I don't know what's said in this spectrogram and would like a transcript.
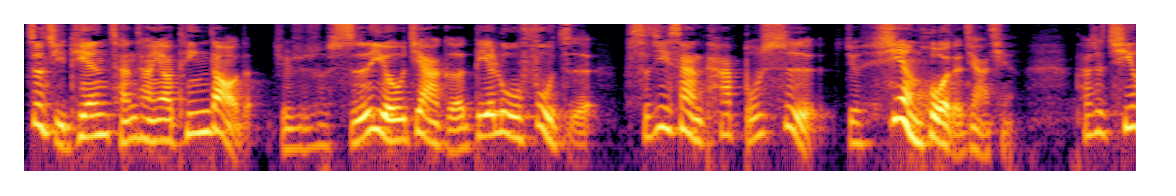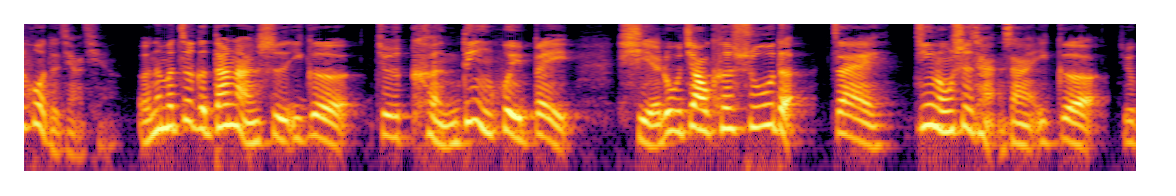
这几天常常要听到的，就是说石油价格跌入负值，实际上它不是就现货的价钱，它是期货的价钱。呃，那么这个当然是一个就是肯定会被写入教科书的，在金融市场上一个就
